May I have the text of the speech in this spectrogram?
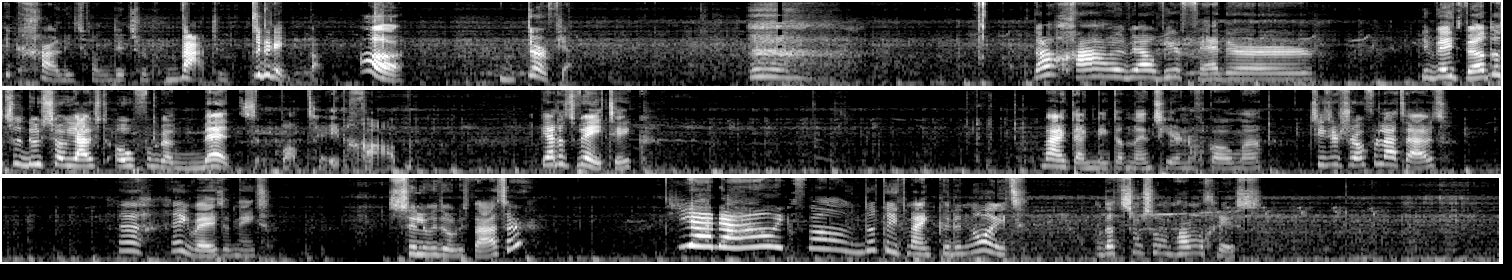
Ik ga niet van dit soort water drinken. Ah, durf je? Dan gaan we wel weer verder. Je weet wel dat we nu zojuist over een mensenpad heen gaan. Ja, dat weet ik. Maar ik denk niet dat mensen hier nog komen. Het ziet er zo verlaten uit. Eh, ik weet het niet. Zullen we door het water? Ja, daar hou ik van. Dat deed mijn kudde nooit. Omdat het soms onhandig is.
